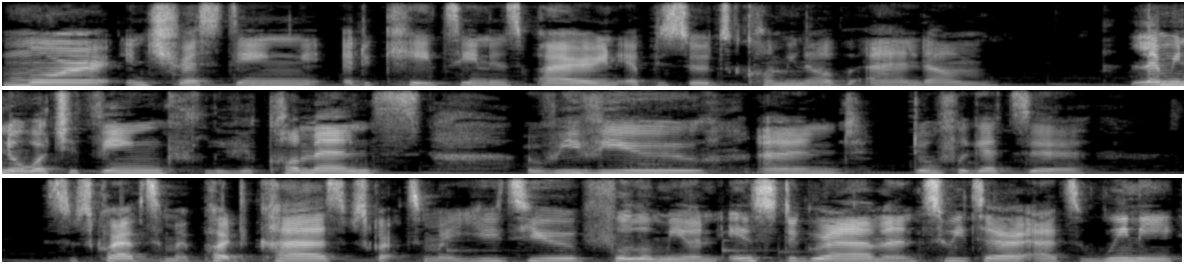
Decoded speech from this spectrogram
More interesting, educating, inspiring episodes coming up. And um, let me know what you think. Leave your comments, review, and don't forget to subscribe to my podcast, subscribe to my YouTube, follow me on Instagram and Twitter at Winnie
